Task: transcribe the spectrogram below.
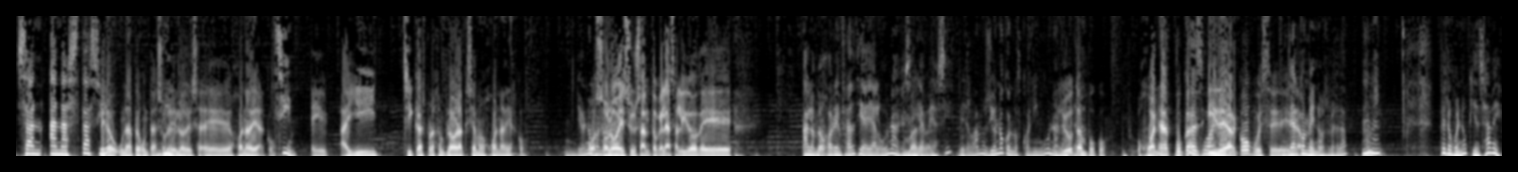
San Anastasio. Pero una pregunta sobre Dime. lo de eh, Juana de Arco. Sí, Eh, ¿Hay chicas, por ejemplo, ahora que se llaman Juana de Arco? yo no ¿O solo es un santo que le ha salido de... A lo no? mejor en Francia hay alguna que se llame vale. así, pero vamos, yo no conozco a ninguna. la Yo verdad. tampoco. Juana pocas y de Arco, pues... eh, De arco tampoco. menos, ¿verdad? No sé. Pero bueno, quién sabe.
